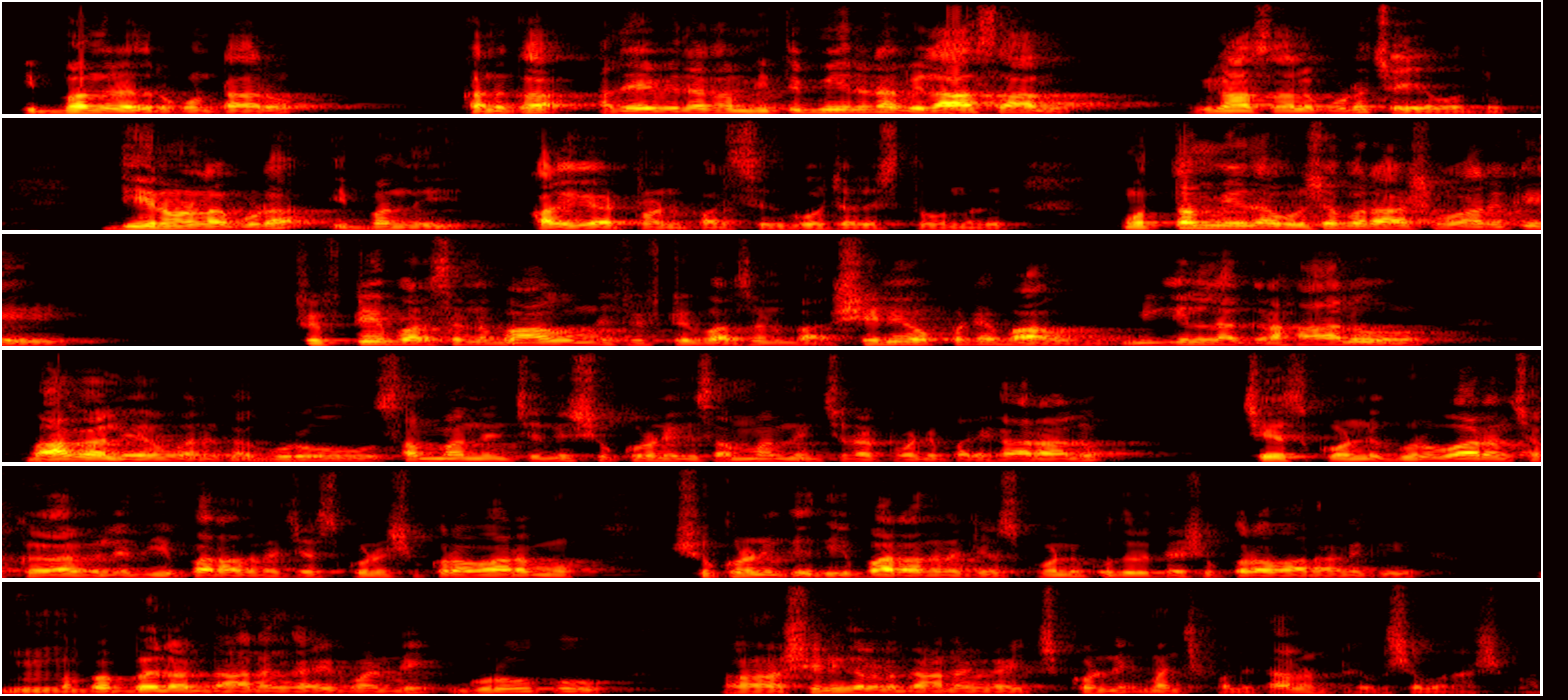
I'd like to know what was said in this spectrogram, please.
ఇబ్బందులు ఎదుర్కొంటారు. కనుక అదేవిధంగా మితిమీరిన విలాసాలు, విలాసాలు కూడా చేయవద్దు. దీనివల్ల కూడా ఇబ్బంది కలిగేటువంటి పరిస్థితి గోచరిస్తూ ఉన్నది. మొత్తం మీద వృషభ రాశి వారికి 50% బాగుంది. 50% బా శని ఒక్కటే బాగుంది. మిగిలిన గ్రహాలు బాగా లేవు కనుక గురువు సంబంధించింది, శుక్రునికి సంబంధించినటువంటి పరిహారాలు చేసుకోండి. గురువారం చక్కగా వెళ్ళి దీపారాధన చేసుకోండి. శుక్రవారము శుక్రునికి దీపారాధన చేసుకోండి. కుదిరితే శుక్రవారానికి బొబ్బెలను దానంగా ఇవ్వండి. గురువుకు శనిగలను దానంగా ఇచ్చుకోండి. మంచి ఫలితాలు ఉంటాయి. వృషభ రాశి వారికి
